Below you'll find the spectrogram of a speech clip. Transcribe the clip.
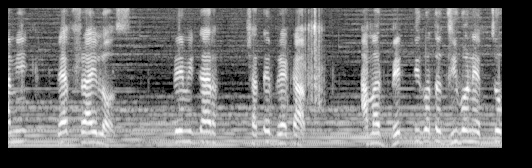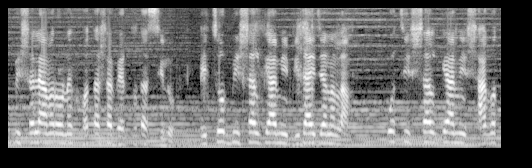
আমি ব্যবসায় লস প্রেমিকার সাথে ব্রেকআপ আমার ব্যক্তিগত জীবনে চব্বিশ সালে আমার অনেক হতাশা, ব্যর্থতা ছিল। এই চব্বিশ সালকে আমি বিদায় জানালাম। পঁচিশ সালকে আমি স্বাগত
